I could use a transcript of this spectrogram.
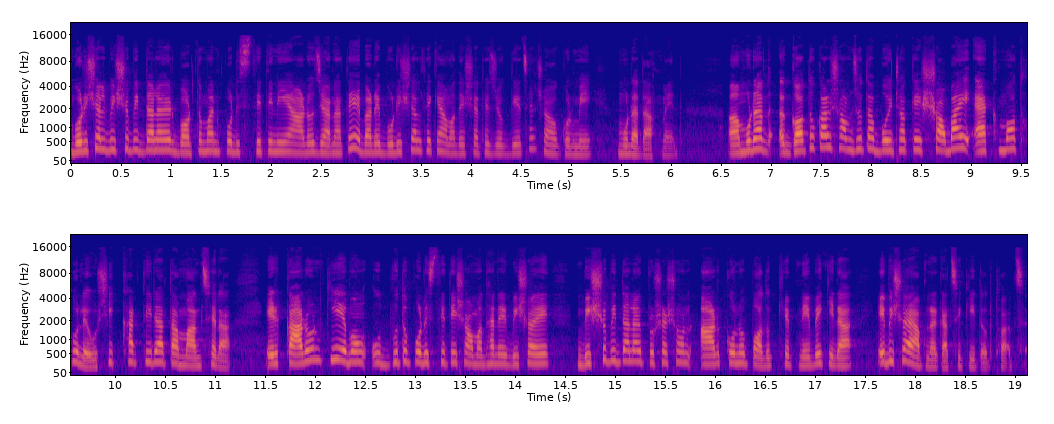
বরিশাল বিশ্ববিদ্যালয়ের বর্তমান পরিস্থিতি নিয়ে আরও জানাতে এবারে বরিশাল থেকে আমাদের সাথে যোগ দিয়েছেন সহকর্মী মুরাদ আহমেদ। আহ, মুরাদ, গতকাল সমঝোতা বৈঠকে সবাই একমত হলেও শিক্ষার্থীরা তা মানছে না। এর কারণ কি এবং উদ্ভূত পরিস্থিতি সমাধানের বিষয়ে বিশ্ববিদ্যালয় প্রশাসন আর কোনো পদক্ষেপ নেবে কিনা, এ বিষয়ে আপনার কাছে কি তথ্য আছে?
